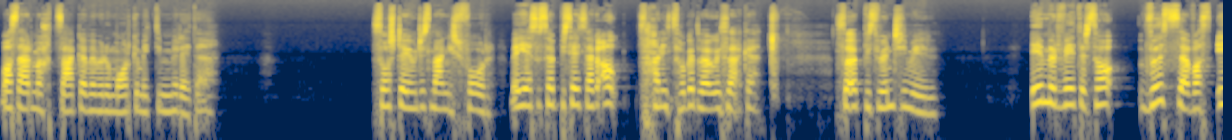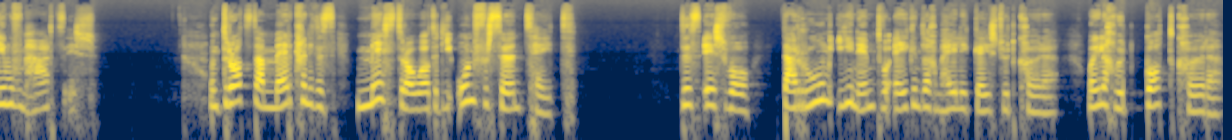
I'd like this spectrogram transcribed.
was er möchte sagen, wenn wir Morgen mit ihm reden. So stellen wir das manchmal vor. Wenn Jesus etwas sagt, sagen, oh, das wollte ich so sagen. So etwas wünsche ich mir. Immer wieder so wissen, was ihm auf dem Herz ist. Und trotzdem merke ich, dass Misstrauen oder die Unversöhntheit, das ist, wo der Raum einnimmt, wo eigentlich dem Heiligen Geist wird gehören, wo eigentlich wird Gott gehören.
